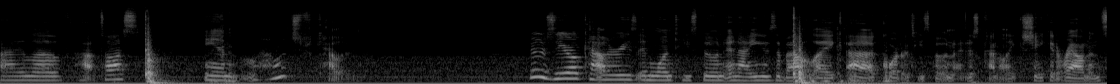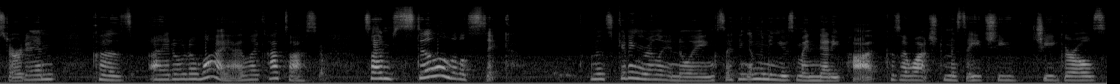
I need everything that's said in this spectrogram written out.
I love hot sauce. And how much calorie? There's zero calories in one teaspoon and I use about like a quarter teaspoon. I just kind of like shake it around and stir it in because I don't know why. I like hot sauce. So I'm still a little sick. And it's getting really annoying because I think I'm going to use my neti pot because I watched Miss HCG Girls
